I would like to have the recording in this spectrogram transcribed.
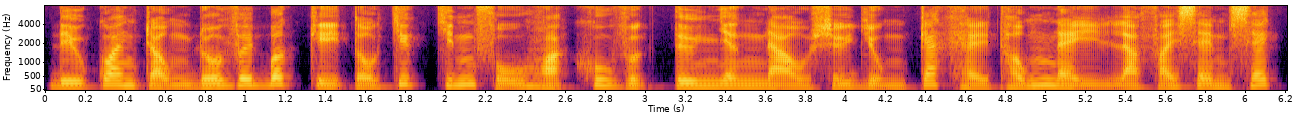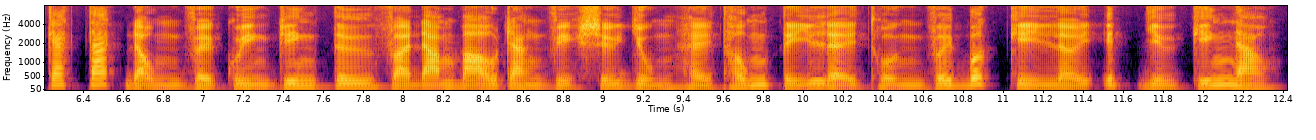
Điều quan trọng đối với bất kỳ tổ chức chính phủ hoặc khu vực tư nhân nào sử dụng các hệ thống này là phải xem xét các tác động về quyền riêng tư và đảm bảo rằng việc sử dụng hệ thống tỷ lệ thuận với bất kỳ lợi ích dự kiến nào.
